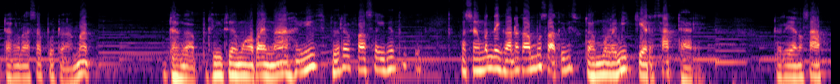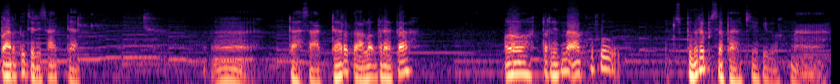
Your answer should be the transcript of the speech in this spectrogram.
udah ngerasa bodoh amat, udah nggak peduli dia mau ngapain. Nah, ini sebenarnya fase ini tuh fase yang penting karena kamu saat ini sudah mulai mikir, sadar dari yang sabar tuh jadi sadar. Uh, udah sadar kalau ternyata, oh ternyata aku tuh sebenarnya bisa bahagia gitu. Nah,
